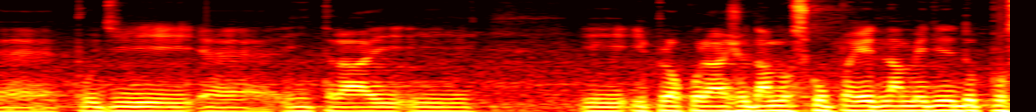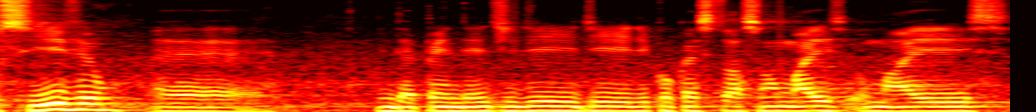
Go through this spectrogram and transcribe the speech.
é, pude é, entrar e, e, e, procurar ajudar meus companheiros na medida do possível, é, independente de, de, de, qualquer situação, mais, o, mais,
